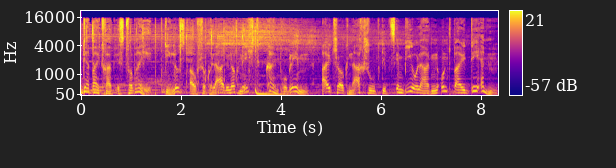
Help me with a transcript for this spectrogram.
Der Beitrag ist vorbei. Die Lust auf Schokolade noch nicht? Kein Problem. iChock Nachschub gibt's im Bioladen und bei DM.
